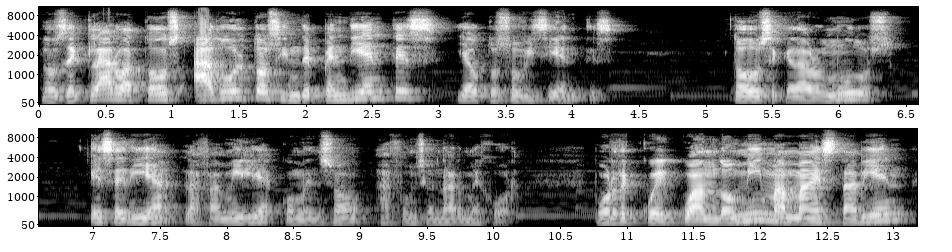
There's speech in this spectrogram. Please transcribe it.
Los declaro a todos adultos independientes y autosuficientes. Todos se quedaron mudos, ese día la familia comenzó a funcionar mejor. Porque cuando mi mamá está bien,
